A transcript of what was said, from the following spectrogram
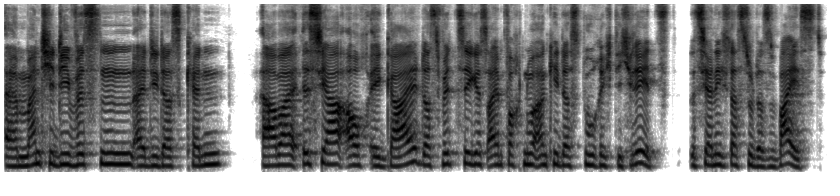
Äh, manche, die wissen, äh, die das kennen. Aber ist ja auch egal. Das Witzige ist einfach nur, Anki, dass du richtig redst. Ist ja nicht, dass du das weißt.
